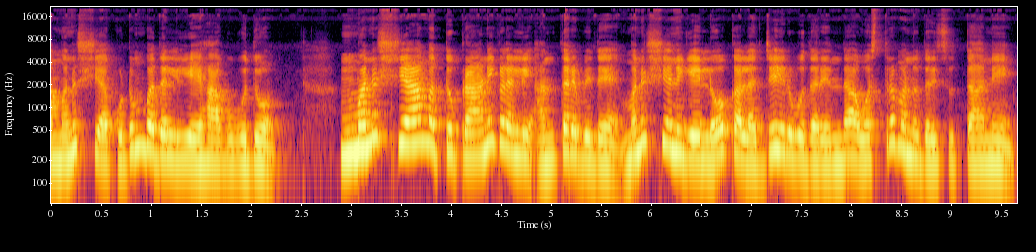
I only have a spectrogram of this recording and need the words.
ಮನುಷ್ಯ ಕುಟುಂಬದಲ್ಲಿಯೇ ಆಗುವುದು. ಮನುಷ್ಯ ಮತ್ತು ಪ್ರಾಣಿಗಳಲ್ಲಿ ಅಂತರವಿದೆ. ಮನುಷ್ಯನಿಗೆ ಲೋಕ ಲಜ್ಜೆ ಇರುವುದರಿಂದ ವಸ್ತ್ರವನ್ನು ಧರಿಸುತ್ತಾನೆ.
